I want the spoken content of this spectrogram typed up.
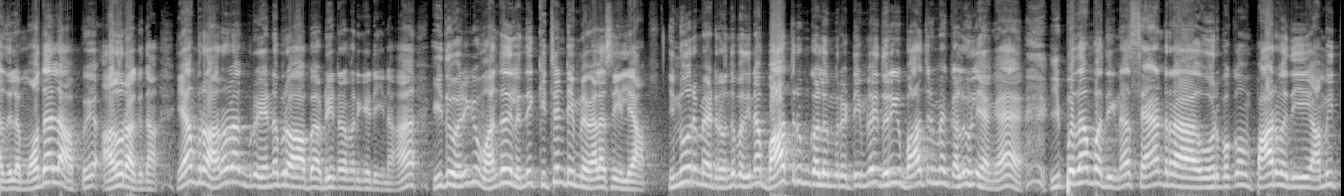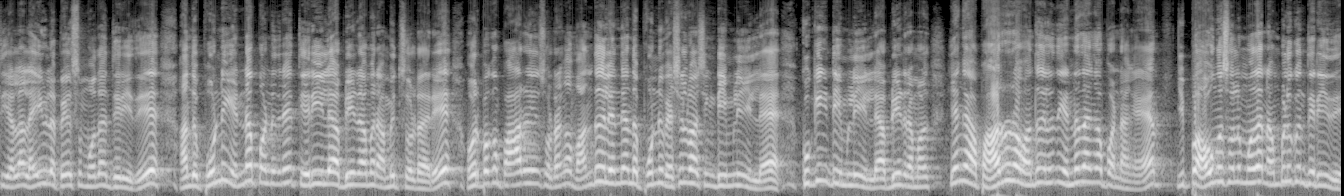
அதில் முதல் ஆப்பு அரோராக்கு தான். ஏன் ப்ரோ அரோராக் ப்ரோ என்ன ப்ரோ ஆப்பு அப்படின்ற மாதிரி கேட்டிங்கன்னா இது வரைக்கும் வந்ததுலேருந்து கிச்சன் டீமில் வேலை செய்யலையா? இன்னொரு மேட்ரு வந்து பார்த்தீங்கன்னா பாத்ரூம் கழுவுற டீமில் இது வரைக்கும் பாத்ரூமே கழுவலையாங்க. இப்போ தான் பார்த்தீங்கன்னா சாண்ட்ரா ஒரு பக்கம் பார்வதி அமித் எல்லாம் லைவில் பேசும்போது தான் தெரியுது. அந்த பொண்ணு என்ன பண்ணுதுன்னே தெரியல அப்படின்ற மாதிரி அமித் சொல்கிறாரு ஒரு பக்கம் பார்வையும் சொல்கிறாங்க வந்ததுலேருந்து அந்த பொண்ணு வெஷல் வாஷிங் டீம்லையும் இல்லை குக்கிங் டீம்லையும் இல்லை அப்படின்ற மாதிரி. ஏங்க அப்போ அருணா வந்ததுலேருந்து என்னதாங்க பண்ணாங்க? இப்போ அவங்க சொல்லும் போது நம்மளுக்கும் தெரியுது.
